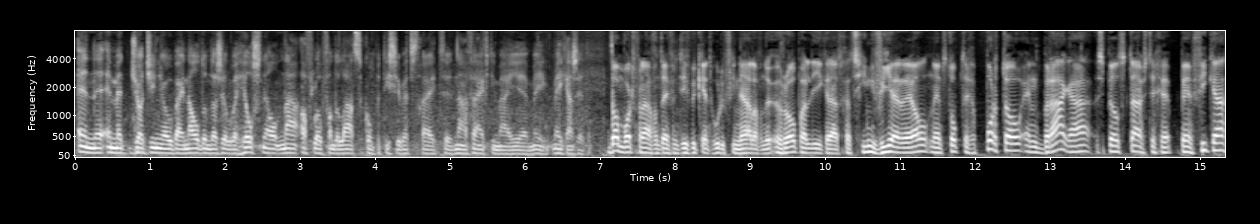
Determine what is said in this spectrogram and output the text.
En, en met Jorginho Wijnaldum, daar zullen we heel snel na afloop van de laatste competitiewedstrijd eh, na 15 mei eh, mee, mee gaan zetten. Dan wordt vanavond definitief bekend hoe de finale van de Europa League eruit gaat zien. Villarreal neemt het op tegen Porto en Braga speelt thuis tegen Benfica.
